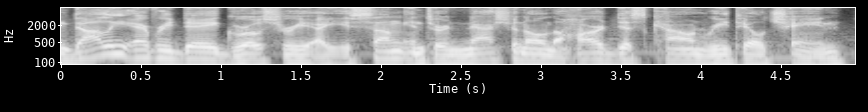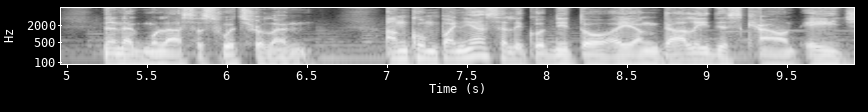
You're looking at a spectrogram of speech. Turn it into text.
Ang Dali Everyday Grocery ay isang international na hard discount retail chain na nagmula sa Switzerland. Ang kumpanya sa likod nito ay ang Dali Discount AG,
